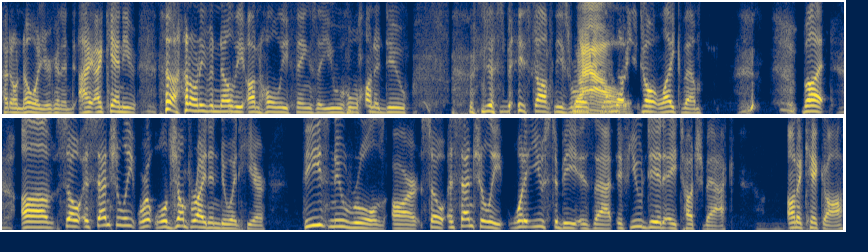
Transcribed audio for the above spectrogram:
I don't know what you're gonna. I I can't even. I don't even know the unholy things that you want to do, just based off these rules. Wow. I know you don't like them, but um. So essentially, we will jump right into it here. These new rules are so essentially what it used to be is that if you did a touchback on a kickoff,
